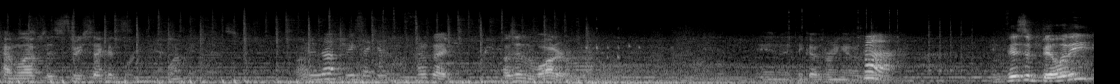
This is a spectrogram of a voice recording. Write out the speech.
Time left is three seconds. One. There's not three seconds. How did I? I was in the water. And I think I was running out of Huh. Invisibility?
